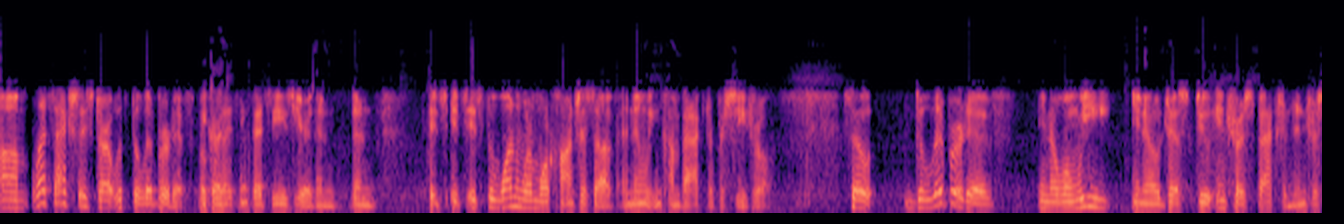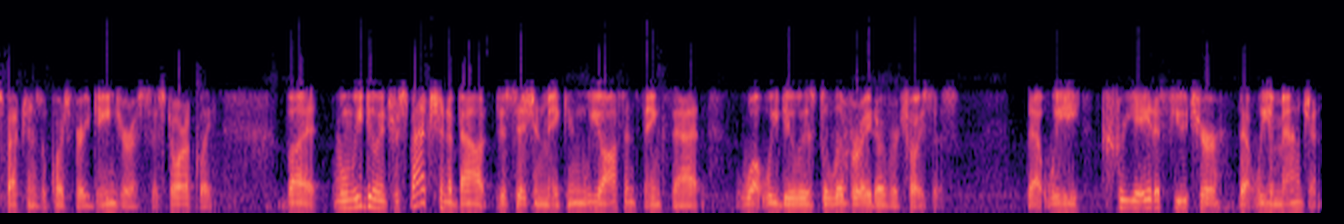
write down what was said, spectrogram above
Um, let's actually start with deliberative because Okay. I think that's easier than than it's it's it's the one we're more conscious of, and then we can come back to procedural. So deliberative, you know, when we you know just do introspection, introspection is of course very dangerous historically. But when we do introspection about decision making, we often think that what we do is deliberate over choices, that we create a future that we imagine.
